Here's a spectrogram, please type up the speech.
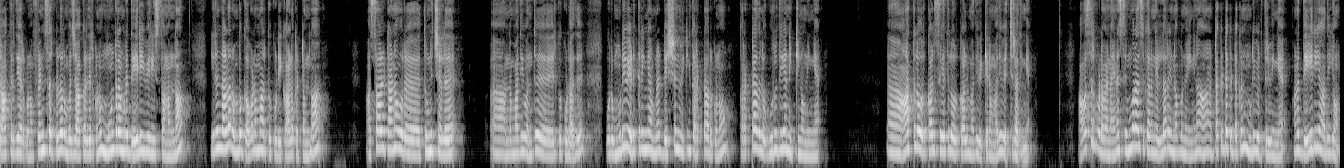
ஜாக்கிரதையாக இருக்கணும். ஃப்ரெண்ட்ஸ் சர்க்கிளில் ரொம்ப ஜாக்கிரதையாக இருக்கணும். மூன்றாம் இடம் தைரிய வீரியஸ்தானம் தான். இருந்தாலும் ரொம்ப கவனமாக இருக்கக்கூடிய காலகட்டம் தான். அசால்ட்டான ஒரு துணிச்சல் அந்த மாதிரி வந்து இருக்கக்கூடாது. ஒரு முடிவு எடுக்கிறீங்க அப்படின்னா டெசிஷன் மேக்கிங் கரெக்டாக இருக்கணும். கரெக்டாக அதில் உறுதியாக நிற்கணும் நீங்கள் ஆற்றுல ஒரு கால் சேத்துல ஒரு கால் மாதிரி வைக்கிற மாதிரி வச்சிடாதீங்க. அவசரப்பட வேணாம். ஏன்னா சிம்மராசிக்காரங்க எல்லாரும் என்ன பண்ணுவீங்கன்னா டக்கு டக்கு டக்குன்னு முடிவு எடுத்துருவீங்க. ஆனால் தைரியம் அதிகம்.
